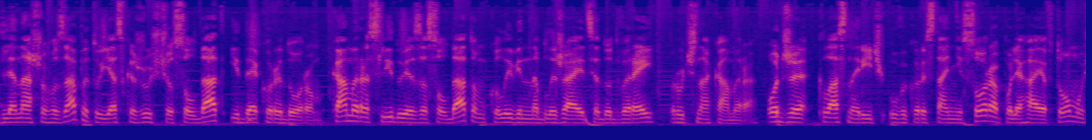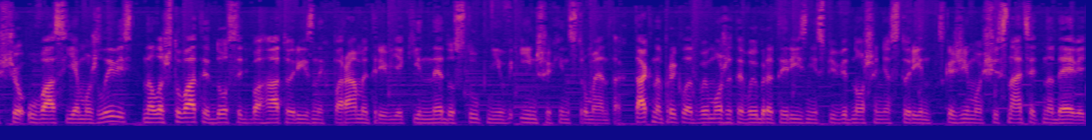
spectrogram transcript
Для нашого запиту я скажу, що солдат іде коридором. Камера слідує за солдатом, коли він наближається до дверей. Ручна камера. Отже, класна річ у використанні Sora полягає в тому, що у вас є можливість налаштувати досить багато різних параметрів, які недоступні в інших інструментах. Так, наприклад, ви можете вибрати різні співвідношення сторін, скажімо, 16 на 9.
